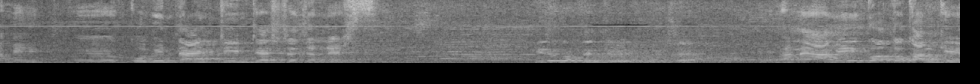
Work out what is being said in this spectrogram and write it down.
আমি কোভিড নাইন্টিন টেস্টের জন্য এসেছি। কীরকম দেখতে পেয়েছেন এখানে আমি গতকালকে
